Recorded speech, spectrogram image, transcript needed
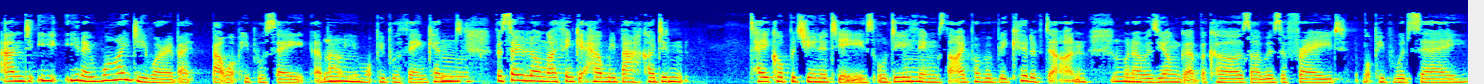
and you, you, know why do you worry about, about what people say about mm. you and what people think and mm. for so long i think it held me back i didn't take opportunities or do mm. things that i probably could have done when i mm. was younger because i was afraid what people would say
